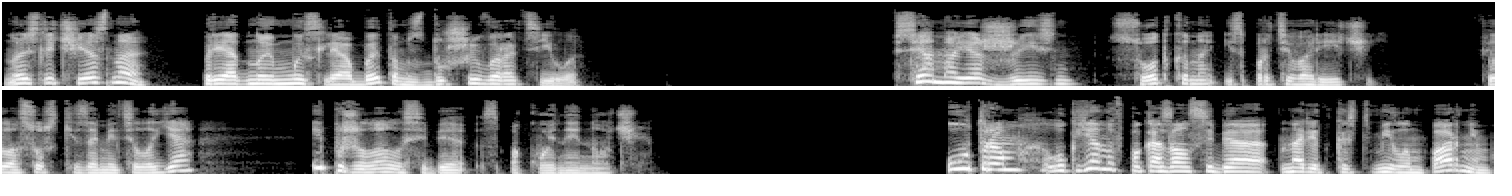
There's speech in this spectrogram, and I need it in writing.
но, если честно, при одной мысли об этом с души воротило. «Вся моя жизнь соткана из противоречий», — философски заметила я и пожелала себе спокойной ночи. Утром Лукьянов показал себя на редкость милым парнем,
